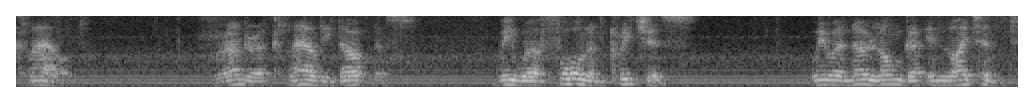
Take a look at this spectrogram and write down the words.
cloud. We're under a cloudy darkness. We were fallen creatures. We were no longer enlightened.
